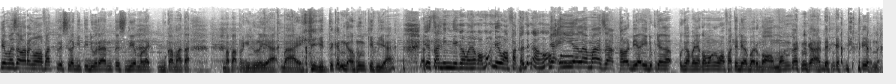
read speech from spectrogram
Ya masa orang wafat terus lagi tiduran Terus dia melek buka mata Bapak pergi dulu ya Bye Gitu kan gak mungkin ya ya saking dia gak banyak ngomong dia wafat aja gak ngomong. Ya iyalah masa Kalau dia hidupnya gak, gak banyak ngomong Wafatnya dia baru ngomong kan Gak ada yang kayak gitu ya Nek.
